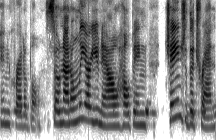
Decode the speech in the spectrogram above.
Incredible. So not only are you now helping change the trend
